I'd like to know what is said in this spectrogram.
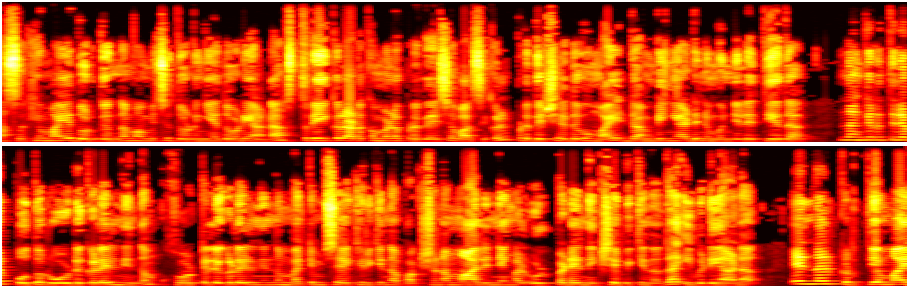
അസഹ്യമായ ദുർഗന്ധം വമിച്ചു തുടങ്ങിയതോടെയാണ് സ്ത്രീകളടക്കമുള്ള പ്രദേശവാസികൾ പ്രതിഷേധവുമായി ഡംപിംഗ് യാർഡിന് മുന്നിലെത്തിയത്. നഗരത്തിലെ പൊതു റോഡുകളിൽ നിന്നും ഹോട്ടലുകളിൽ നിന്നും മറ്റും ശേഖരിക്കുന്ന ഭക്ഷണ മാലിന്യങ്ങൾ ഉൾപ്പെടെ നിക്ഷേപിക്കുന്നത് ഇവിടെയാണ്. എന്നാൽ കൃത്യമായ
